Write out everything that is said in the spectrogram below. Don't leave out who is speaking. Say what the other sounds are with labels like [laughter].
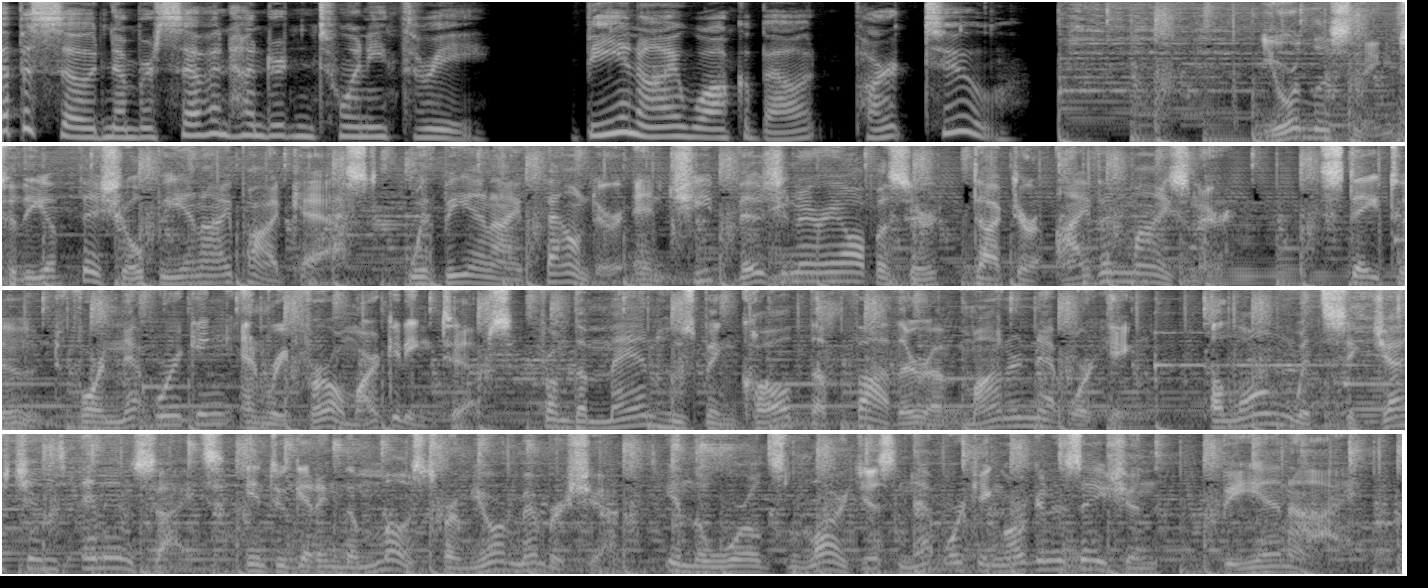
Speaker 1: Episode number 723 BNI Walkabout Part 2.
Speaker 2: You're listening to the official BNI podcast with BNI founder and chief visionary officer, Dr. Ivan Misner. Stay tuned for networking and referral marketing tips from the man who's been called the father of modern networking, along with suggestions and insights into getting the most from your membership in the world's largest networking organization, BNI.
